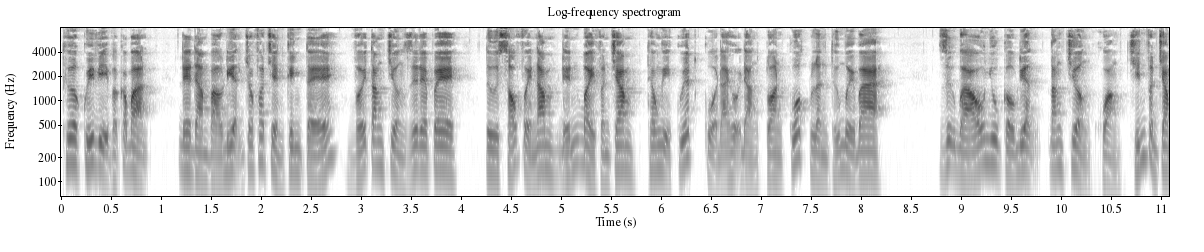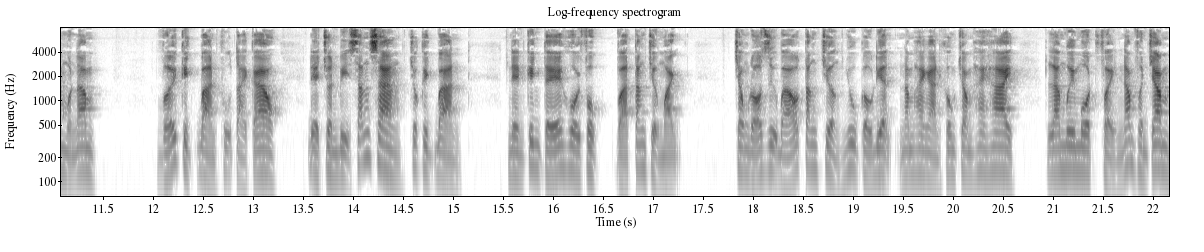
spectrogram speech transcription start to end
Thưa quý vị và các bạn, để đảm bảo điện cho phát triển kinh tế với tăng trưởng GDP từ 6,5 đến 7% theo nghị quyết của Đại hội Đảng toàn quốc lần thứ 13, dự báo nhu cầu điện tăng trưởng khoảng 9% một năm. Với kịch bản phụ tải cao để chuẩn bị sẵn sàng cho kịch bản nền kinh tế hồi phục và tăng trưởng mạnh. Trong đó dự báo tăng trưởng nhu cầu điện năm 2022 là 11,5%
